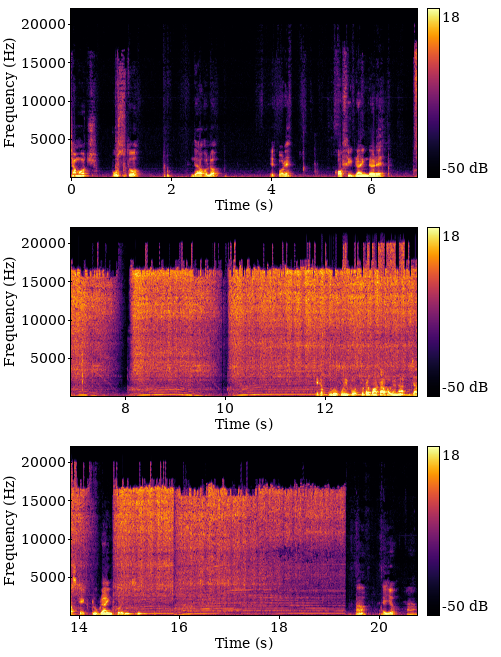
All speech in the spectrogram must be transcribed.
চামচ পোস্ত দেওয়া হলো। এরপরে কফি গ্রাইন্ডারে। এটা পুরোপুরি পোস্তটা বাটা হবে না জাস্ট একটু গ্রাইন্ড করে দিচ্ছি। হ্যাঁ এই যে। হ্যাঁ।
